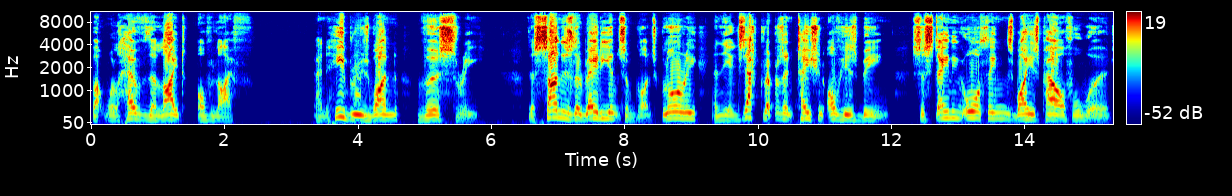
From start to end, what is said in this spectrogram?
but will have the light of life. And Hebrews 1 verse 3. The Son is the radiance of God's glory and the exact representation of his being, sustaining all things by his powerful word.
